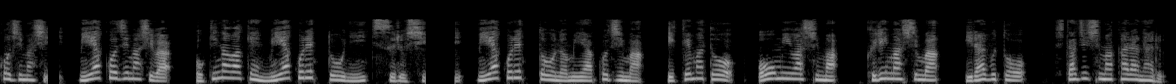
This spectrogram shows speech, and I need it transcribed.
古島市。宮古島市は沖縄県宮古列島に位置する市。宮古列島の宮古島、池間島、大三輪島、栗間島、伊良部島、下地島からなる。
